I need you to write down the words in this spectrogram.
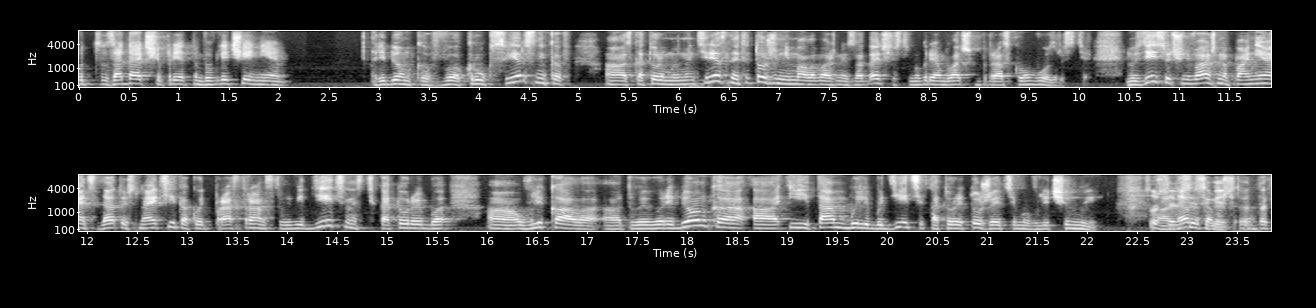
вот задача при этом вовлечения ребенка в круг сверстников, а, с которым им интересно, это тоже немаловажная задача, если мы говорим о младшем подростковом возрасте. Но здесь очень важно понять, да, то есть найти какое-то пространство и вид деятельности, которое бы а, увлекало а, твоего ребенка, и там были бы дети, которые тоже этим увлечены. Слушайте, а, Алексей да, Сергеевич, что... так,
